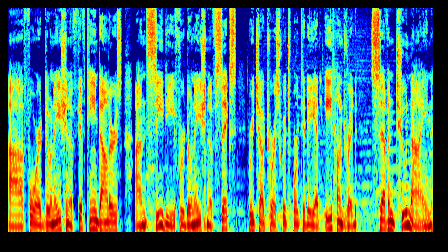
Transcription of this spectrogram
uh, for a donation of fifteen dollars, on CD for a donation of six. Reach out to our switchboard today at 800 729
